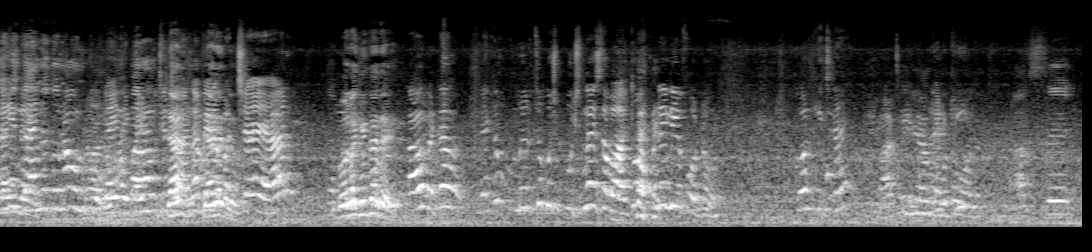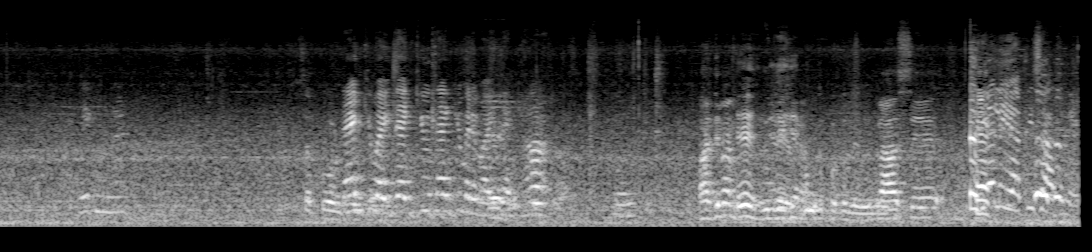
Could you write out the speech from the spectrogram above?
नहीं जाने दो ना उनको। नहीं नहीं मुझे जाना मेरा बच्चा है यार। बोला किधर है? आओ बेटा मैं तो मेरे से कुछ पूछना है सवाल तो अपने लिए फ़ोटो। कौन खींच रहा है लड़की? आज से एक मिनट। सबको थैंक यू भाई थैंक यू थैंक यू मेरे भाई थैंक यू हाँ। भारती मैम देखिए ना फ़ोटो ले लो आज से ले आती साथ में।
